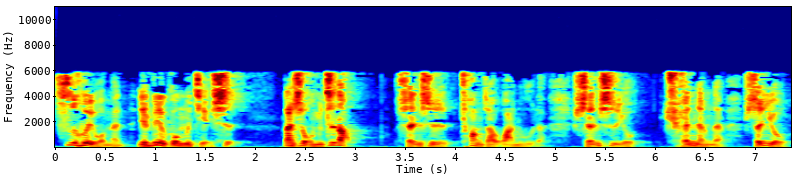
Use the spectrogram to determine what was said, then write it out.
智慧我们，也没有跟我们解释。但是我们知道，神是创造万物的，神是有全能的，神有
